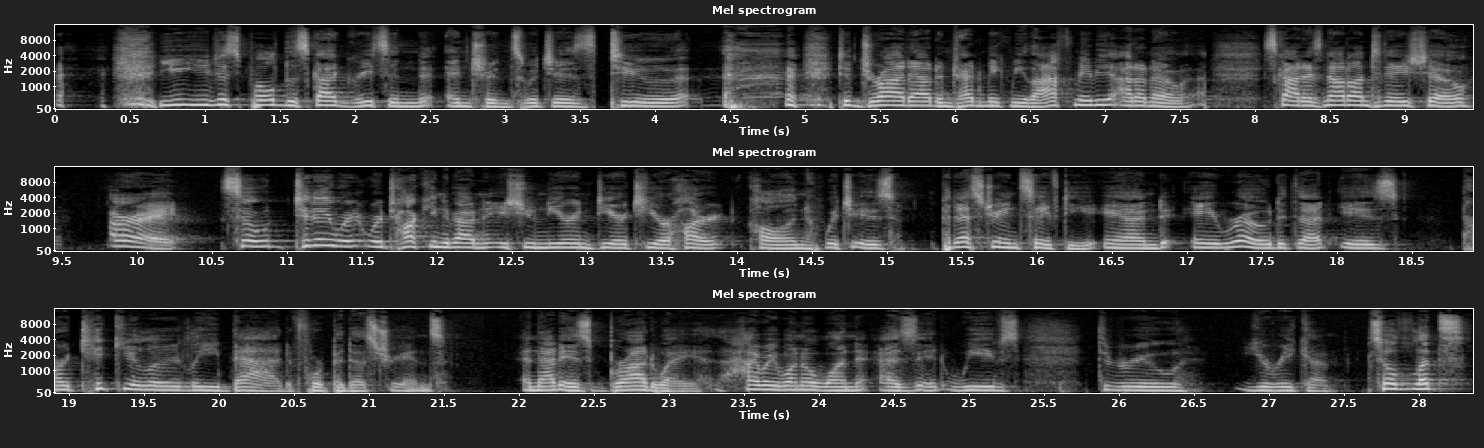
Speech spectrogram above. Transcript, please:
you you just pulled the Scott Greacen entrance, which is to to draw it out and try to make me laugh. Maybe I don't know. Scott is not on today's show. All right. So today we're we're talking about an issue near and dear to your heart, Colin, which is pedestrian safety and a road that is particularly bad for pedestrians. And that is Broadway, Highway 101 as it weaves through Eureka. So let's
